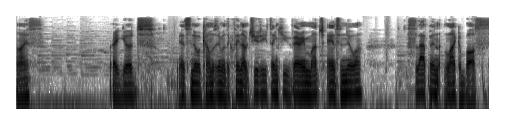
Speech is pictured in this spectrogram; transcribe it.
Nice. Very good. Antonua comes in with the cleanup duty. Thank you very much, Antonua. Slapping like a boss.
